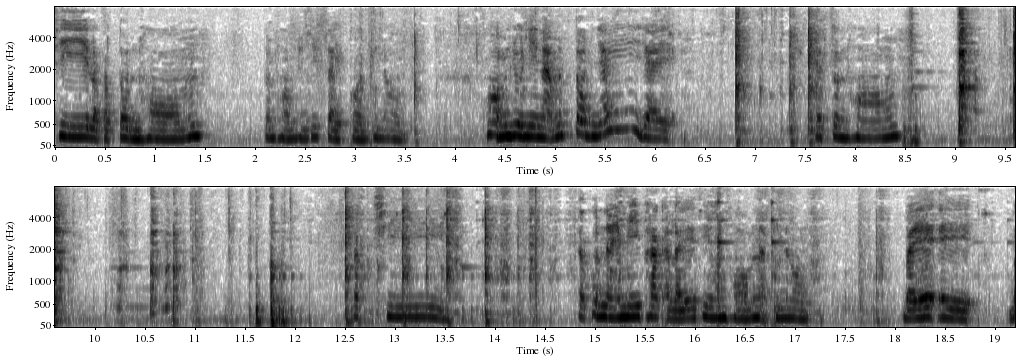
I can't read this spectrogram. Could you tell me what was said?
ชีแล้วก็ต้นหอม ต้นหอมฉันที่ใส่ก่อนพี่น้อง หอมอยู่นี่นะมันต้นใหญ่ใหญ่แต่ต้นหอมผักชี ถ้าคนไหนมีผักอะไรที่หอมๆน่ะพี่น้อง ใบเอใบ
